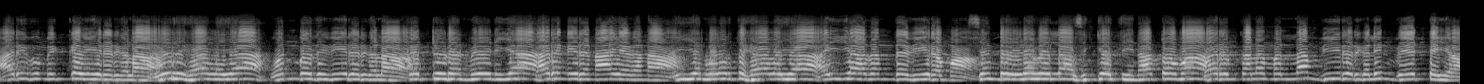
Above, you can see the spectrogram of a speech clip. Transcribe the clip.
அறிவு மிக்க வீரர்களா? ஒரு காலையா ஒன்பது வீரர்களா? கெட்டுடன் மேனியா? கருநிற நாயகனா? ஐயன் வளர்த்த காலையா ஐயா தந்த வீரமா? சென்ற இடமெல்லாம் சிங்கத்தின் ஆட்டமா? வரும் களமெல்லாம் வீரர்களின் வேட்டையா?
